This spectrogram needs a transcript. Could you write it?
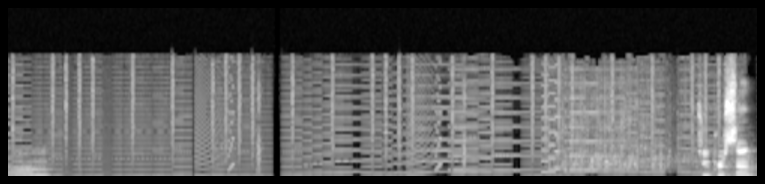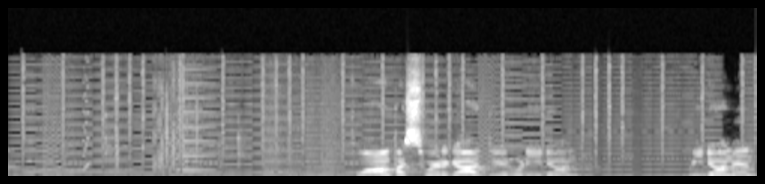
Um... Two percent. Thwomp, I swear to God, dude, what are you doing? What are you doing, man?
